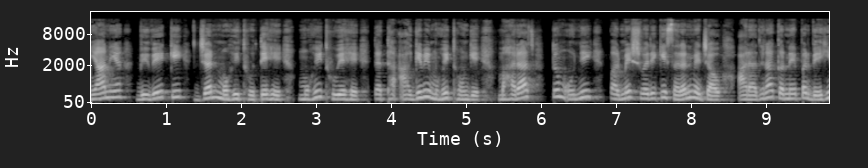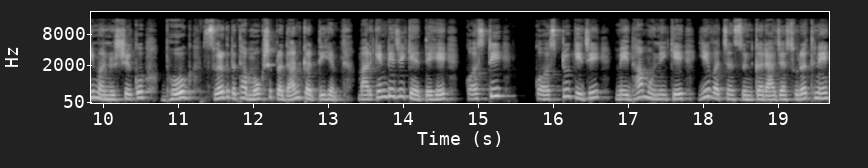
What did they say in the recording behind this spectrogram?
अन्यान्य विवेक की जन मोहित होते हैं, मोहित हुए हैं, तथा आगे भी मोहित होंगे। महाराज, तुम उन्हीं परमेश्वरी की शरण में जाओ। आराधना करने पर वे ही मनुष्य को भोग, स्वर्ग तथा मोक्ष प्रदान करती है। मार्केंडे जी कहते हैं, कौष्टी कौष्टु की जी मेधा मुनि के ये वचन सुनकर राजा सुरथ ने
